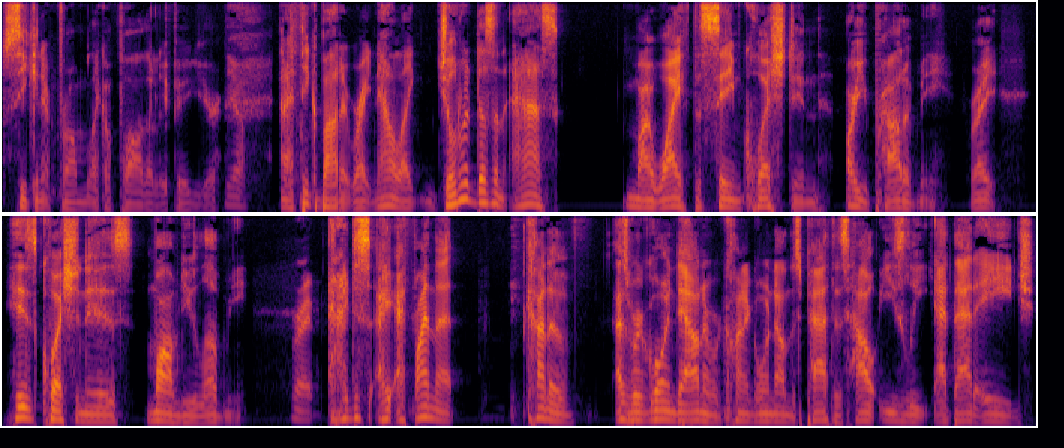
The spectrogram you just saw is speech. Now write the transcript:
seeking it from like a fatherly figure. Yeah. And I think about it right now, like Jonah doesn't ask my wife the same question, "Are you proud of me?" Right? His question is, "Mom, do you love me?" Right. and I just I, I find that kind of as we're going down and we're kind of going down this path is how easily at that age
